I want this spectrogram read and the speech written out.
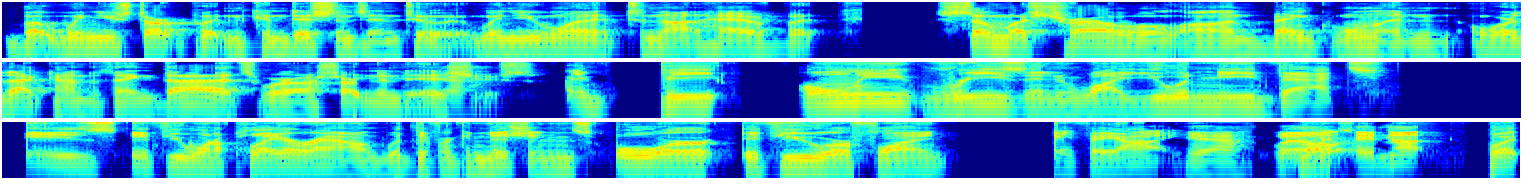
But when you start putting conditions into it, when you want it to not have but so much travel on bank one or that kind of thing, that's where I start getting into Yeah. issues. The only reason why you would need that is if you want to play around with different conditions or if you are flying FAI. Yeah. Well, Right. it not but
